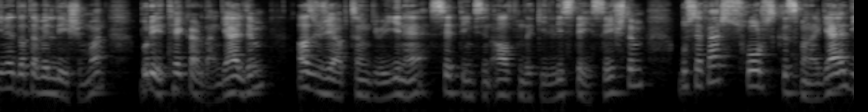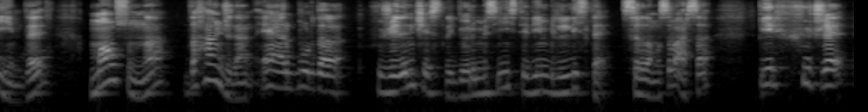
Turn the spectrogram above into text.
yine data validation var. Burayı tekrardan geldim. Az önce yaptığım gibi yine settings'in altındaki listeyi seçtim. Bu sefer source kısmına geldiğimde mouse'umla daha önceden eğer burada hücrelerin içerisinde görünmesini istediğim bir liste sıralaması varsa bir hücre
